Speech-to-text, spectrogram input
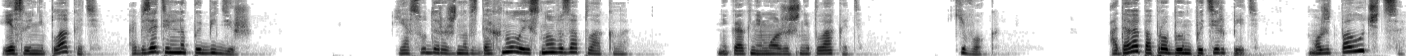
Если не плакать, обязательно победишь». Я судорожно вздохнула и снова заплакала. «Никак не можешь не плакать?» Кивок. «А давай попробуем потерпеть. Может, получится?»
